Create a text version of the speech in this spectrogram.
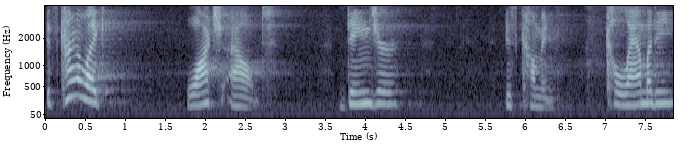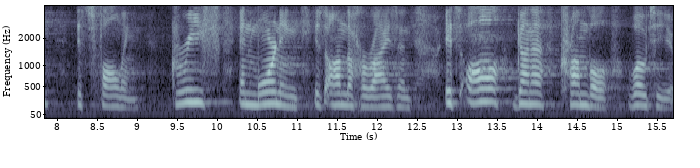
it's kind of like watch out. Danger is coming. Calamity is falling. Grief and mourning is on the horizon. It's all gonna crumble. Woe to you.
